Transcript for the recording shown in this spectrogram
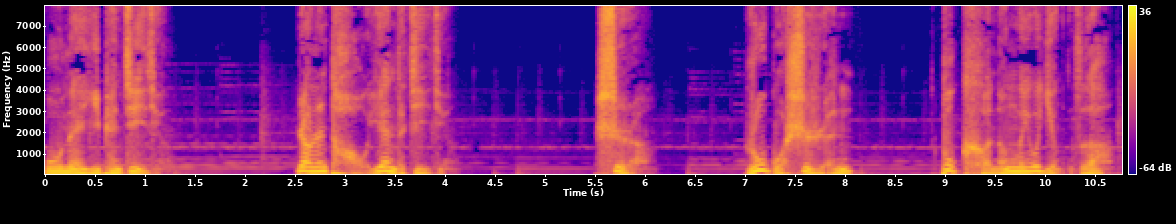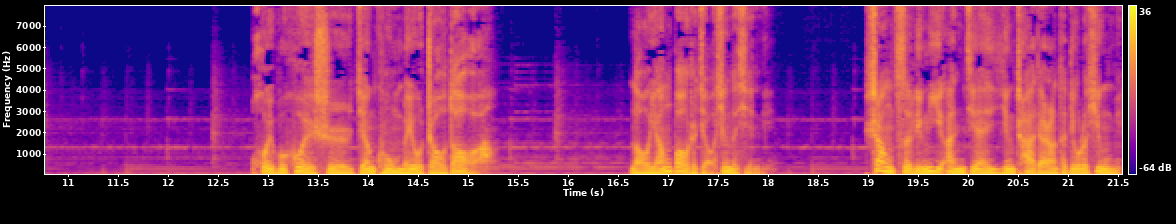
屋内一片寂静。让人讨厌的寂静。是啊，如果是人，不可能没有影子啊。会不会是监控没有照到啊？老杨抱着侥幸的心理，上次灵异案件已经差点让他丢了性命，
